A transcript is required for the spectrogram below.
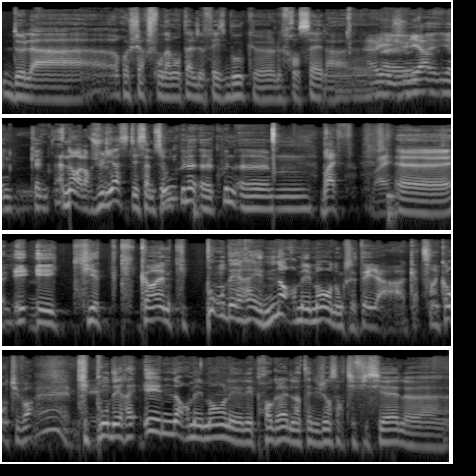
de la recherche fondamentale de Facebook, le français là. ah oui, Julia. Ah, non, alors Julia, c'était Samsung. Bref, et, et, qui est quand même qui pondérait énormément, donc c'était il y a 4-5 ans, tu vois, qui pondérait énormément les, progrès de l'intelligence artificielle. Euh,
